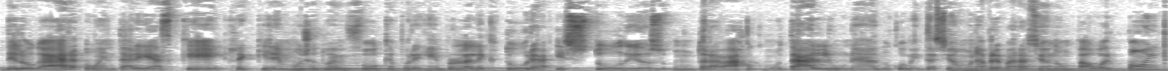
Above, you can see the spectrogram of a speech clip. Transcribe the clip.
del hogar o en tareas que requieren mucho tu enfoque, por ejemplo la lectura, estudios, un trabajo como tal, una documentación, una preparación de un PowerPoint,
